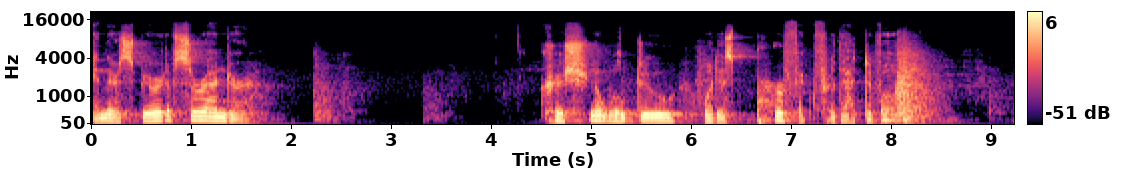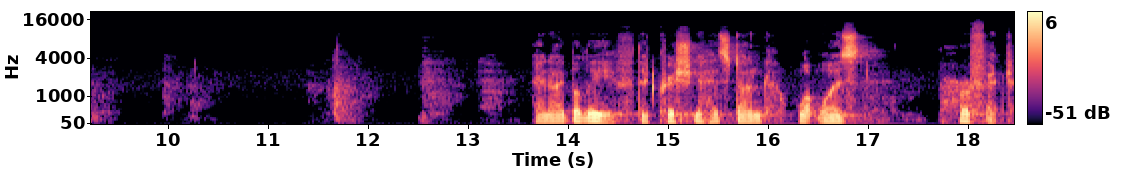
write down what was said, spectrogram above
in their spirit of surrender, Krishna will do what is perfect for that devotee. And I believe that Krishna has done what was perfect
